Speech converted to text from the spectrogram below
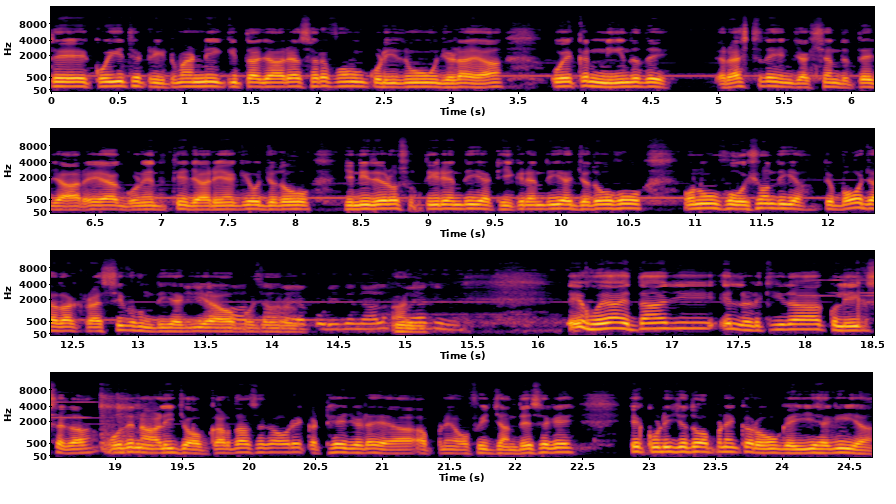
ਤੇ ਕੋਈ ਇੱਥੇ ਟ੍ਰੀਟਮੈਂਟ ਨਹੀਂ ਕੀਤਾ ਜਾ ਰਿਹਾ ਸਿਰਫ ਉਹਨੂੰ ਕੁੜੀ ਨੂੰ ਜਿਹੜਾ ਆ ਉਹ ਇੱਕ ਨੀਂਦ ਦੇ ਰੈਸਟ ਦੇ ਇੰਜੈਕਸ਼ਨ ਦਿੱਤੇ ਜਾ ਰਹੇ ਆ ਗੁਣੇ ਦਿੱਤੀਆਂ ਜਾ ਰਹੀਆਂ ਕਿ ਉਹ ਜਦੋਂ ਜਿੰਨੀ ਦੇਰ ਉਹ ਸੁੱਤੀ ਰਹਿੰਦੀ ਆ ਠੀਕ ਰਹਿੰਦੀ ਆ ਜਦੋਂ ਉਹ ਉਹਨੂੰ ਹੋਸ਼ ਹੁੰਦੀ ਆ ਤੇ ਬਹੁਤ ਜ਼ਿਆਦਾ ਅਗਰੈਸਿਵ ਹੁੰਦੀ ਹੈਗੀ ਆ ਉਹ ਬਹੁਤ ਜ਼ਿਆਦਾ ਕੁੜੀ ਦੇ ਨਾਲ। ਹੋਇਆ ਕਿਵੇਂ? ਇਹ ਹੋਇਆ ਇਦਾਂ ਜੀ, ਇਹ ਲੜਕੀ ਦਾ ਕੁਲੀਗ ਸੀਗਾ, ਉਹਦੇ ਨਾਲ ਹੀ ਜੌਬ ਕਰਦਾ ਸੀਗਾ ਔਰ ਇਹ ਇਕੱਠੇ ਜਿਹੜੇ ਆ ਆਪਣੇ ਆਫਿਸ ਜਾਂਦੇ ਸੀਗੇ। ਇਹ ਕੁੜੀ ਜਦੋਂ ਆਪਣੇ ਘਰੋਂ ਗਈ ਹੈਗੀ ਆ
